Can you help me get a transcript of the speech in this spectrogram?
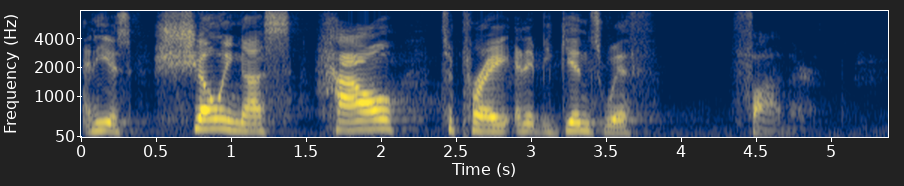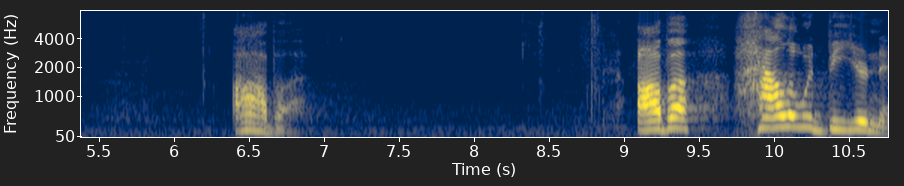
And he is showing us how to pray, and it begins with Father. Abba. Abba, hallowed be your name.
